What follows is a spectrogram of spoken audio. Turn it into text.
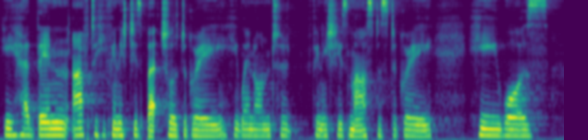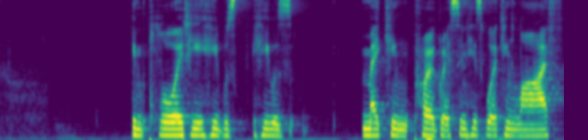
he had then, after he finished his bachelor degree, he went on to finish his master's degree. He was employed. He, he was he was making progress in his working life.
